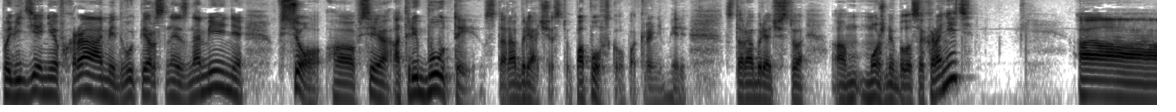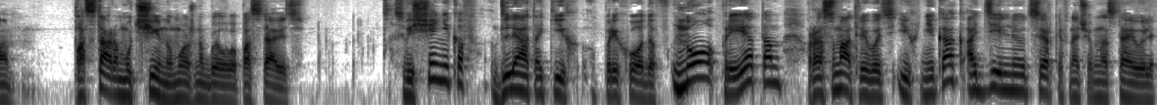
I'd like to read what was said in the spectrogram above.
поведение в храме, двуперстное знамение, все, а, все атрибуты старообрядчества, поповского, по крайней мере, старообрядчества можно было сохранить, по старому чину можно было бы поставить священников для таких приходов, но при этом рассматривать их не как отдельную церковь, на чем настаивали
